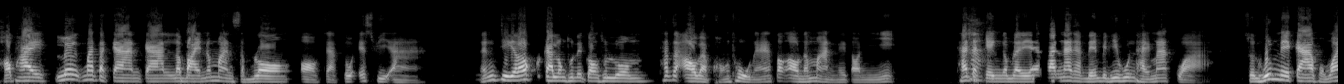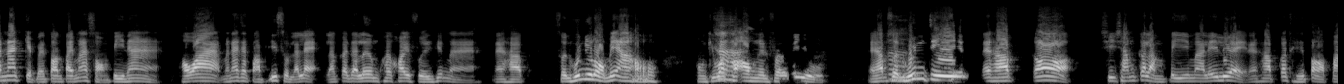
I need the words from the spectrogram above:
ขออภัยเลิกมาตรการการระบายน้ำมันสำรองออกจากตัว SPR นั้นจริงแล้วการลงทุนในกองทุนรวม ถ้าจะเอาแบบของถูกนะ ต้องเอาน้ำมันในตอนนี้ ถ้าจะเก็งกำไรระยะสั้นน่าจะเน้นไปที่หุ้นไทยมากกว่า ส่วนหุ้นอเมริกาผมว่าน่าเก็บในตอนไตรมาสสองปีหน้า เพราะว่ามันน่าจะตอบที่สุดแล้วแหละ แล้วก็จะเริ่มค่อยๆ ฟื้นขึ้นมานะครับ ส่วนหุ้นยุโรปไม่เอา ผมคิดว่าเขาเอาเงินเฟ้อไม่อยู่นะครับ ส่วนหุ้นจีนนะครับ ก็ ชี้ช้ำกระหล่ำปีมาเรื่อยๆนะครับก็ถือต่อไป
